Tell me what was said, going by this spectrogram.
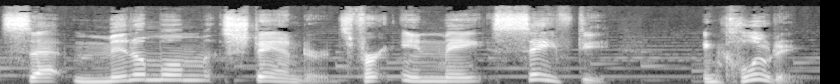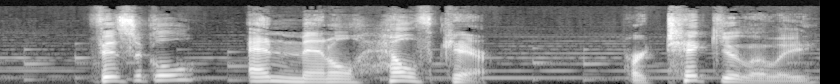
set minimum standards for inmate safety, including physical and mental health care, particularly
